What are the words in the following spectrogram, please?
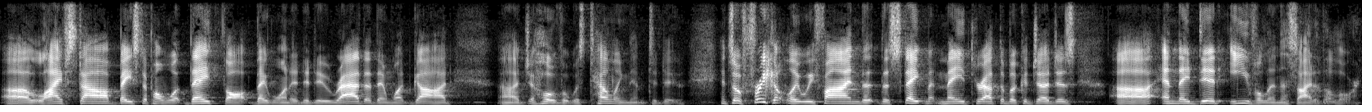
uh, lifestyle based upon what they thought they wanted to do rather than what God, uh, Jehovah, was telling them to do. And so frequently we find the, the statement made throughout the book of Judges, uh, and they did evil in the sight of the Lord.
